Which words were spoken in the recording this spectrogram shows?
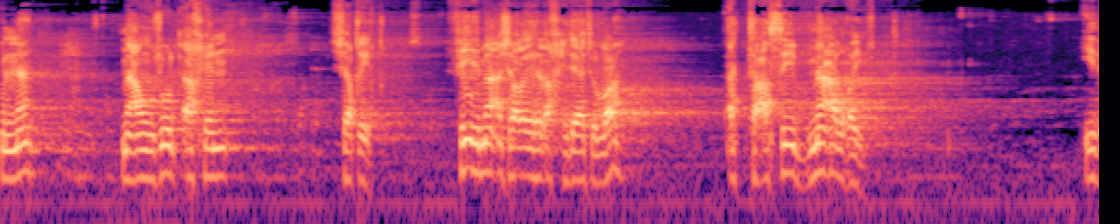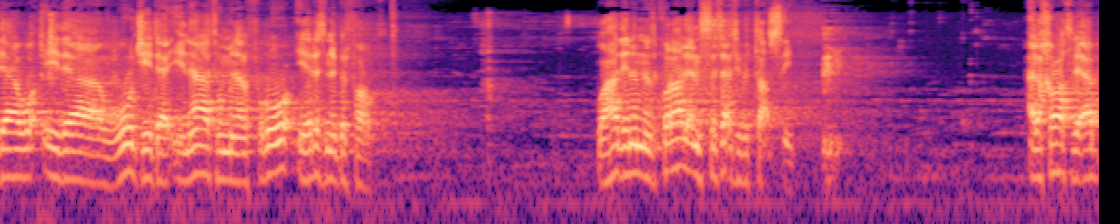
قلنا مع وجود أخ شقيق. فيه ما أشار إليه الأخ هداية الله؟ التعصيب مع الغير. إذا إذا وجد إناث من الفروع يرثن بالفرض. وهذه لم نذكرها لأن ستأتي بالتعصيب. الأخوات لأب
